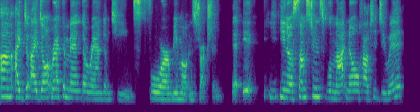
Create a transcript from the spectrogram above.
Um, I, do, I don't recommend the random teams for remote instruction. It, it- you know, some students will not know how to do it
